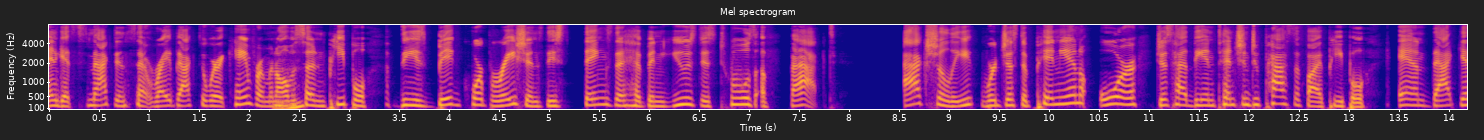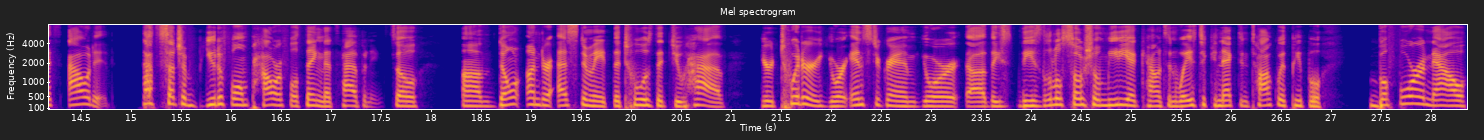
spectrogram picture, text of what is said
and get smacked and sent right back to where it came from. And all of a Mhm. sudden, people, these big corporations, these things that have been used as tools of fact, actually were just opinion or just had the intention to pacify people. And that gets outed. That's such a beautiful and powerful thing that's happening. So um, don't underestimate the tools that you have. Your Twitter, your Instagram, your uh, these these little social media accounts and ways to connect and talk with people. Before now,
